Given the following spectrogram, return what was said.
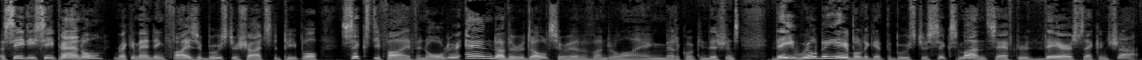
A CDC panel recommending Pfizer booster shots to people 65 and older and other adults who have underlying medical conditions. They will be able to get the booster six months after their second shot.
